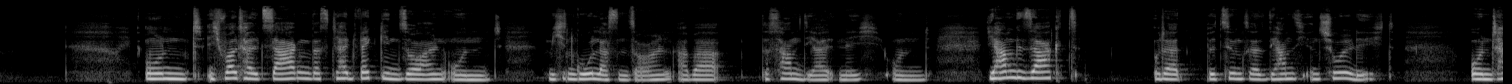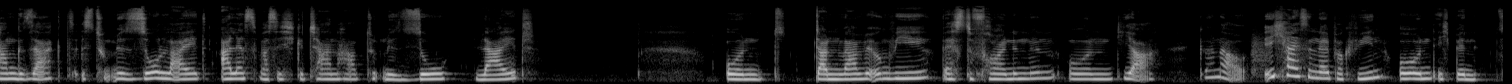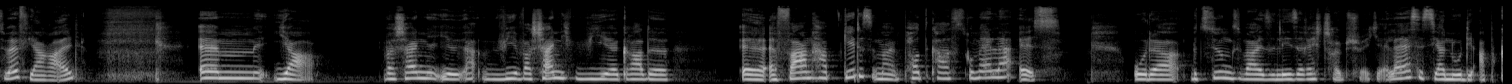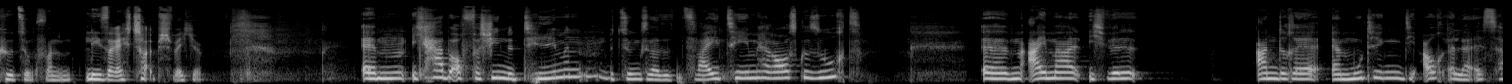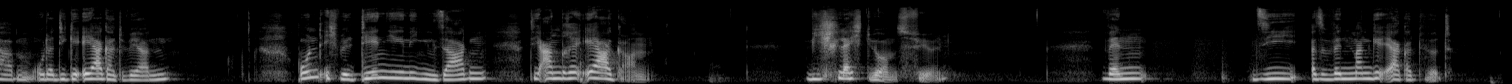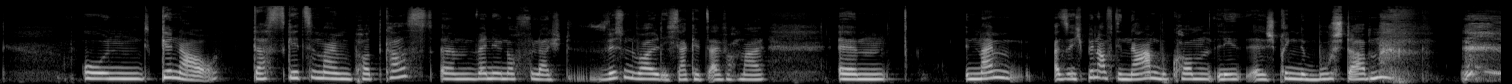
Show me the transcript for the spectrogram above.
Und ich wollte halt sagen, dass die halt weggehen sollen und mich in Ruhe lassen sollen, aber das haben die halt nicht. Und die haben gesagt, oder beziehungsweise die haben sich entschuldigt und haben gesagt, es tut mir so leid, alles, was ich getan habe, tut mir so leid. Und dann waren wir irgendwie beste Freundinnen und ja, genau. Ich heiße Nelpa Queen und ich bin zwölf Jahre alt. Ähm, ja, wahrscheinlich, wie, wahrscheinlich, wie ihr gerade äh, erfahren habt, geht es in meinem Podcast um LAS oder beziehungsweise Leserechtschreibschwäche. LAS ist ja nur die Abkürzung von Leserechtschreibschwäche. Ähm, ich habe auch verschiedene Themen beziehungsweise zwei Themen herausgesucht. Ähm, einmal, ich will andere ermutigen, die auch LAS haben oder die geärgert werden. Und ich will denjenigen sagen, die andere ärgern, wie schlecht wir uns fühlen. Wenn sie, also wenn man geärgert wird. Und genau, das geht's in meinem Podcast. Ähm, wenn ihr noch vielleicht wissen wollt, ich sag jetzt einfach mal, ähm, in meinem, also ich bin auf den Namen gekommen, äh, springende Buchstaben.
